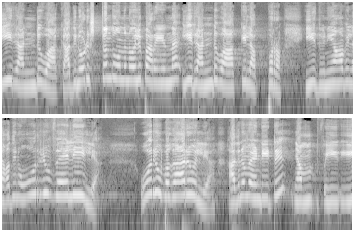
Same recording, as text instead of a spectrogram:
ഈ രണ്ട് വാക്ക്. അതിനോട് ഇഷ്ടം തോന്നുന്ന പോലെ പറയുന്ന ഈ രണ്ട് വാക്കിലപ്പുറം ഈ ദുനിയാവിൽ അതിനൊരു വിലയില്ല. ഒരു ഉപകാരവും ഇല്ല. അതിനു വേണ്ടിയിട്ട് ഞാൻ ഈ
